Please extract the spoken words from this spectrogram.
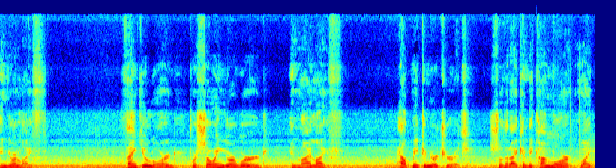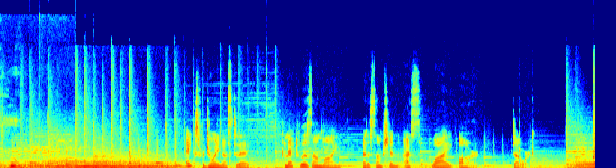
in your life. Thank you, Lord, for sowing your word in my life. Help me to nurture it so that I can become more like you. Thanks for joining us today. Connect with us online at AssumptionSYR.org.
